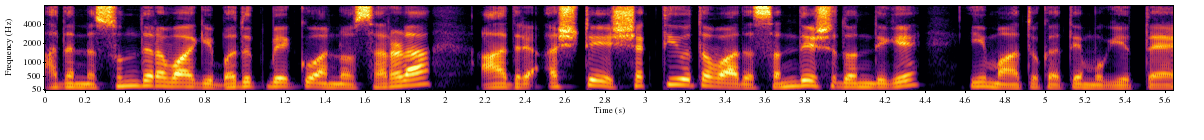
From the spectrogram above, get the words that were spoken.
ಅದನ್ನು ಸುಂದರವಾಗಿ ಬದುಕಬೇಕು ಅನ್ನೋ ಸರಳ, ಆದರೆ ಅಷ್ಟೇ ಶಕ್ತಿಯುತವಾದ ಸಂದೇಶದೊಂದಿಗೆ ಈ ಮಾತುಕತೆ ಮುಗಿಯುತ್ತೆ.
